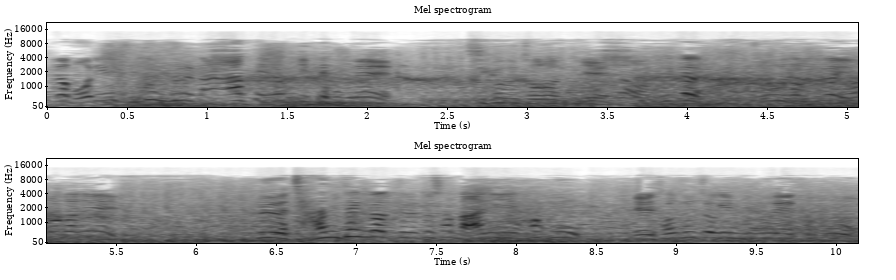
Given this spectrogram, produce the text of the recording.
그러니까 머리에 뒤통수를 막 때렸기 때문에 지금은 저런 예. 그러니까 조용호 선수가 여러 가지 그 잔 생각들도 참 많이 하고 예, 전술적인 부분에서도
